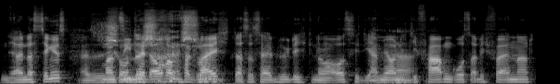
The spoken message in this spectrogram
Ja, und das Ding ist, also man sieht halt auch im Vergleich, dass es halt wirklich genau aussieht. Die haben ja auch ja. nicht die Farben großartig verändert.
